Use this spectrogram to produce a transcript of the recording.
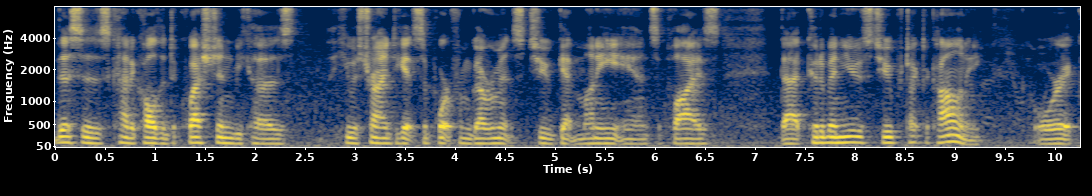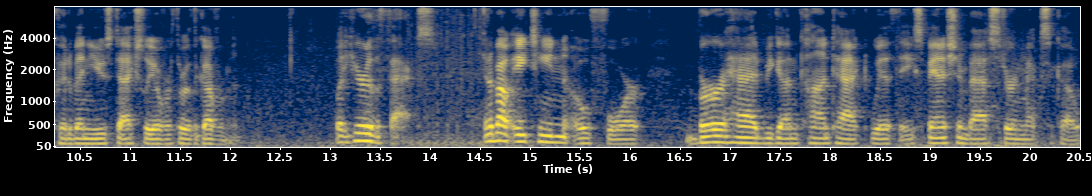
this is kind of called into question because he was trying to get support from governments to get money and supplies that could have been used to protect a colony, or it could have been used to actually overthrow the government. But here are the facts. In about 1804, Burr had begun contact with a Spanish ambassador in Mexico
